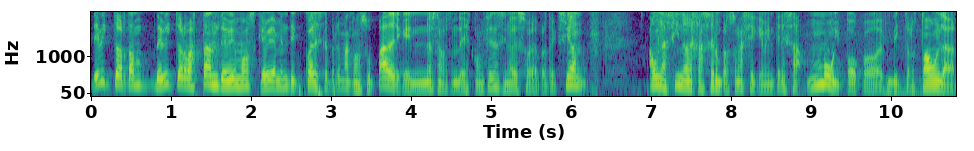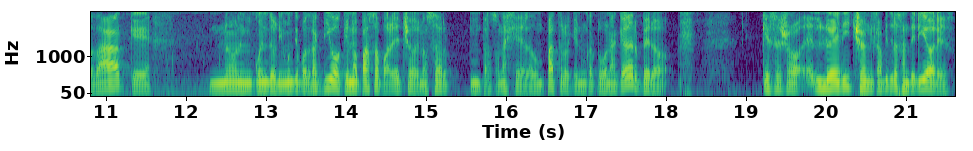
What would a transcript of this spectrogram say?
De Víctor, de Víctor bastante vemos que obviamente cuál es el problema con su padre, que no es una cuestión de desconfianza, sino de sobreprotección. Aún así no deja de ser un personaje que me interesa muy poco. Víctor Stone, la verdad, que no le encuentro ningún tipo de atractivo, que no pasa por el hecho de no ser un personaje de la Doom Patrol que nunca tuvo nada que ver, pero qué sé yo, lo he dicho en capítulos anteriores.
